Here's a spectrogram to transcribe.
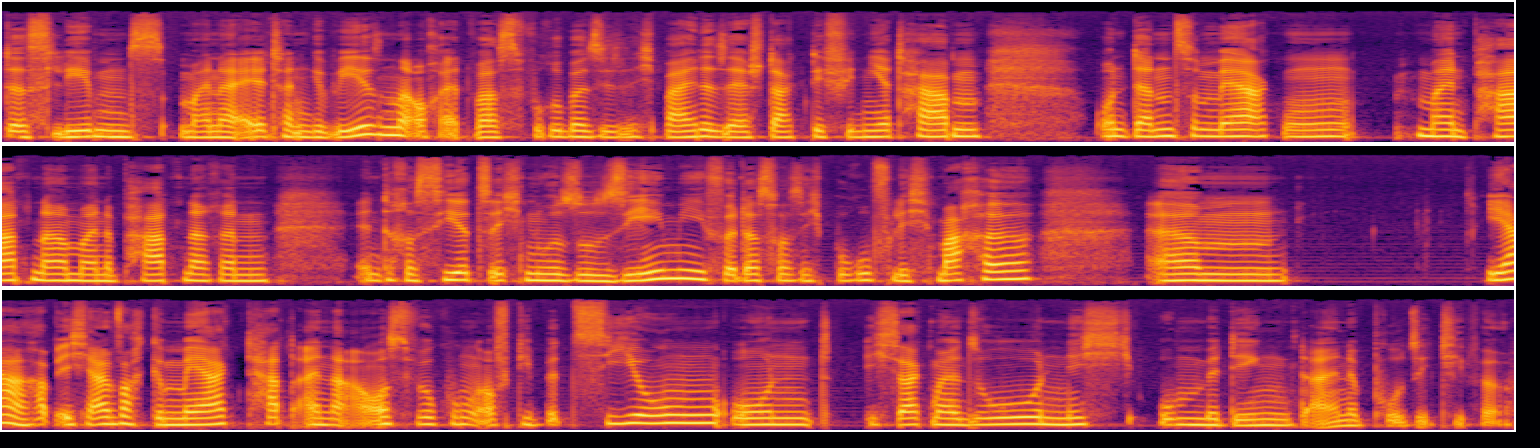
des Lebens meiner Eltern gewesen, auch etwas, worüber sie sich beide sehr stark definiert haben. Und dann zu merken, mein Partner, meine Partnerin interessiert sich nur so semi für das, was ich beruflich mache. Ähm, ja, habe ich einfach gemerkt, hat eine Auswirkung auf die Beziehung und ich sag mal so, nicht unbedingt eine positive.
